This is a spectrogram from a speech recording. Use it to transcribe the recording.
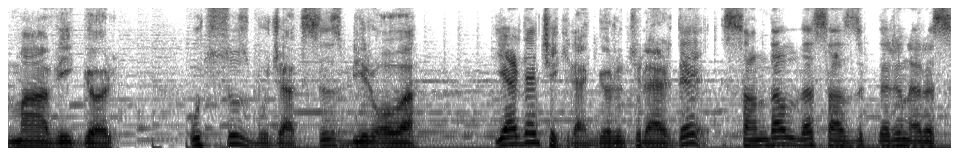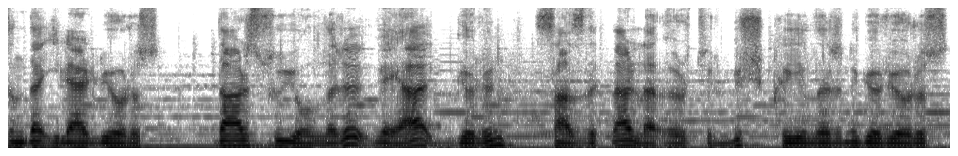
mavi göl. Uçsuz bucaksız bir ova. Yerden çekilen görüntülerde sandalla sazlıkların arasında ilerliyoruz. Dar su yolları veya gölün sazlıklarla örtülmüş kıyılarını görüyoruz.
